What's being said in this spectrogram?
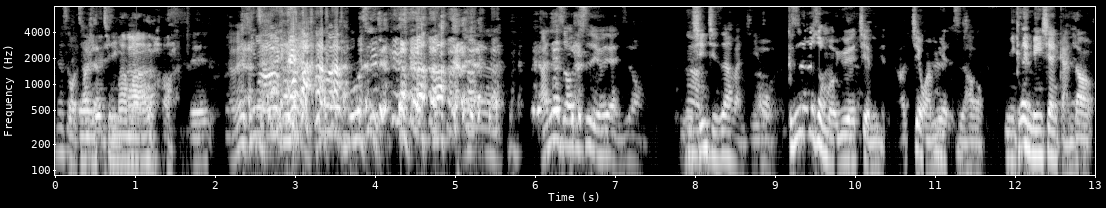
那时候我超喜欢听妈妈的话。对，听妈妈不会，听妈妈不是。反正那时候就是有点这种，你心情真的蛮低落的。可是那时候我们约见面，然后见完面之后，你可以明显感到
